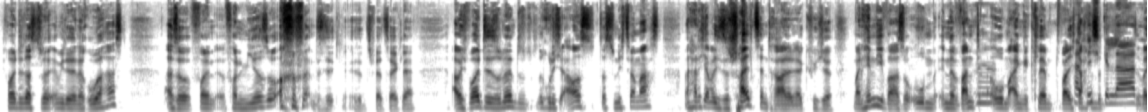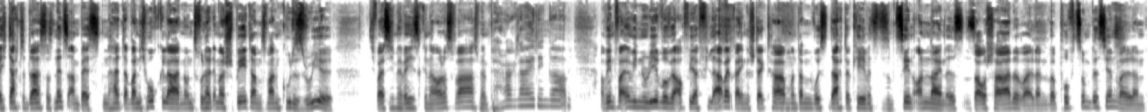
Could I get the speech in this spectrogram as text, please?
Ich wollte, dass du irgendwie deine Ruhe hast. Also von, von mir so. das ist jetzt schwer zu erklären. Aber ich wollte so, ne, du ruh dich aus, dass du nichts mehr machst. Und dann hatte ich aber diese Schaltzentrale in der Küche. Mein Handy war so oben in eine Wand mhm. oben eingeklemmt, weil ich hat dachte, weil ich dachte, da ist das Netz am besten. Hat aber nicht hochgeladen und es wurde halt immer später und es war ein gutes Reel. Ich weiß nicht mehr, welches genau das war. Das mit dem Paragliding, glaube ich. Auf jeden Fall irgendwie ein Reel, wo wir auch wieder viel Arbeit reingesteckt haben und dann, wo ich dachte, okay, wenn es jetzt um 10 online ist, sau schade, weil dann überpufft so ein bisschen, weil dann,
